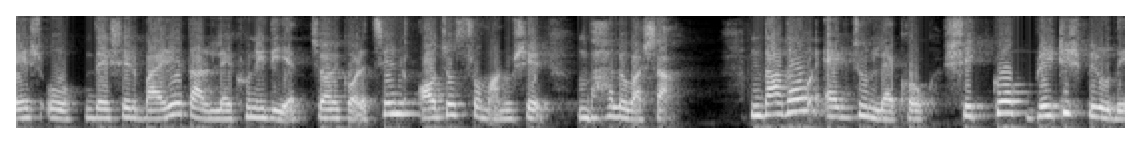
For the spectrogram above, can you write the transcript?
দেশ ও দেশের বাইরে তার লেখনী দিয়ে জয় করেছেন অজস্র মানুষের ভালোবাসা। দাদাও একজন লেখক, শিক্ষক, ব্রিটিশ বিরোধী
